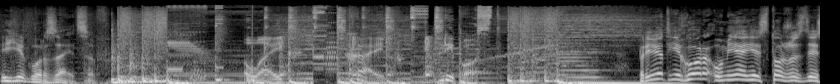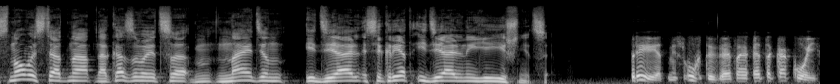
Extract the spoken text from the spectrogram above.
Егор Зайцев. Лайк, хайп, репост. Привет, Егор. У меня есть тоже здесь новость одна. Оказывается, найден идеаль... секрет идеальной яичницы. Привет, Миш. Ух ты, это, это какой?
